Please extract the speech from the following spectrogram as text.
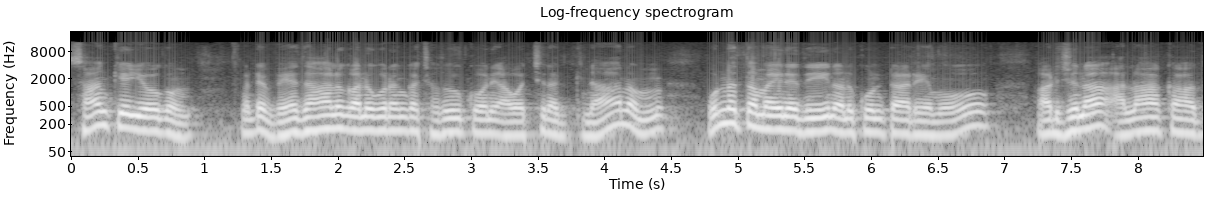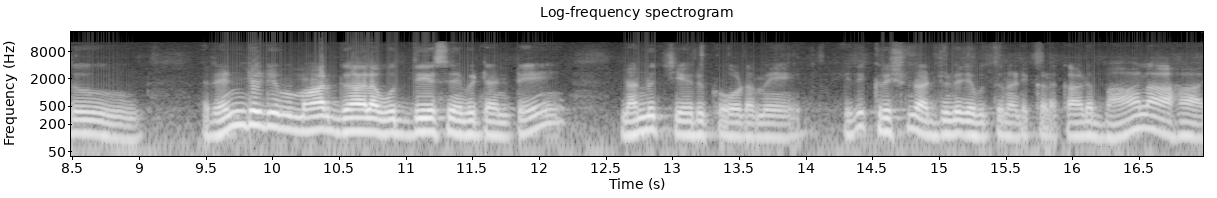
సాంఖ్యయోగం అంటే వేదాలకు అనుగుణంగా చదువుకొని ఆ వచ్చిన జ్ఞానం ఉన్నతమైనది అని అనుకుంటారేమో? అర్జున అలా కాదు. రెండిటి మార్గాల ఉద్దేశం ఏమిటంటే నన్ను చేరుకోవడమే. ఇది కృష్ణుడు అర్జునుడు చెబుతున్నాడు ఇక్కడ. కాడ బాలాహ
